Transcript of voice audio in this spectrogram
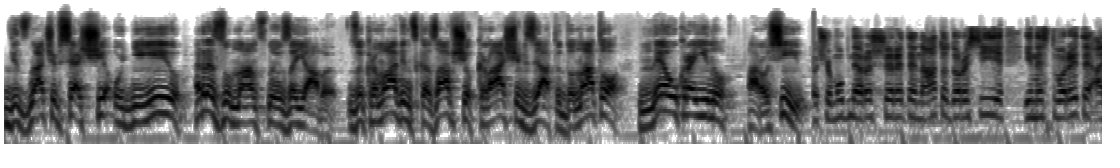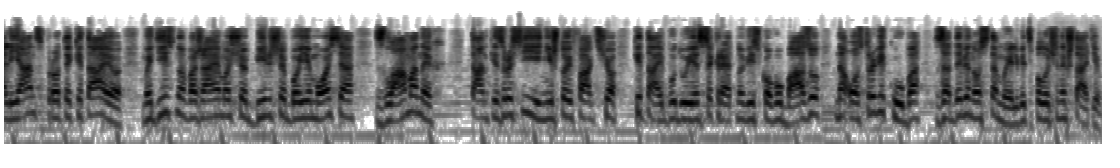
відзначився ще однією резонансною заявою. Зокрема, він сказав, що краще взяти до НАТО не Україну, а Росію. Чому б не розширити НАТО до Росії і не створити альянс проти Китаю? Ми дійсно вважаємо, що більше боїмося зламаних танків з Росії, ніж той факт, що Китай будує секретну військову базу на острові Куба за 90 миль від Сполучених Штатів.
